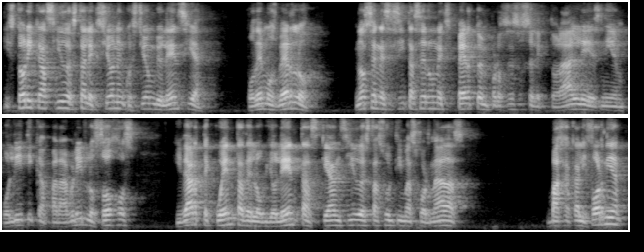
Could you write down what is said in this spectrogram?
Histórica ha sido esta elección en cuestión violencia. Podemos verlo. No se necesita ser un experto en procesos electorales ni en política para abrir los ojos y darte cuenta de lo violentas que han sido estas últimas jornadas. Baja California,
